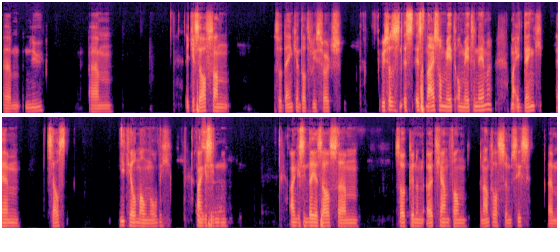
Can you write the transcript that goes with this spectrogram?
um, nu um, ik er zelfs aan zou denken dat research. Research is, is, is nice om mee, om mee te nemen, maar ik denk ehm, zelfs niet helemaal nodig. Aangezien, aangezien dat je zelfs ehm, zou kunnen uitgaan van een aantal assumpties. Ehm,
